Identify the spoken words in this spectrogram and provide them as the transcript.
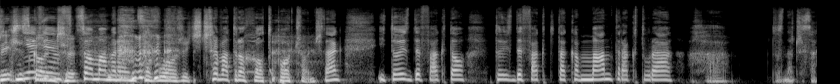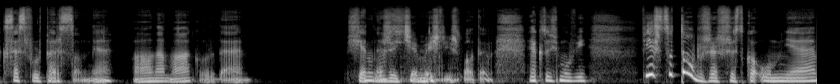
nie skończy. wiem, w co mam ręce włożyć. Trzeba trochę odpocząć, tak? I to jest de facto, to jest de facto taka mantra, która, aha, to znaczy successful person, nie? Ona ma, kurde, świetne no życie, myślisz potem. Jak ktoś mówi, wiesz co, dobrze wszystko u mnie,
